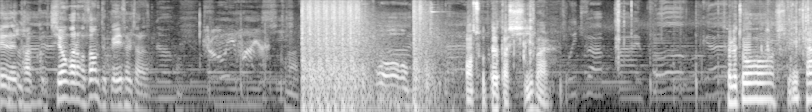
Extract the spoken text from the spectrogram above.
애들 다그 지원 가는 거 사운드 듣고 A 설치하자. 어어어 아 좆됐다 씨발 살려줘. 씨발.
